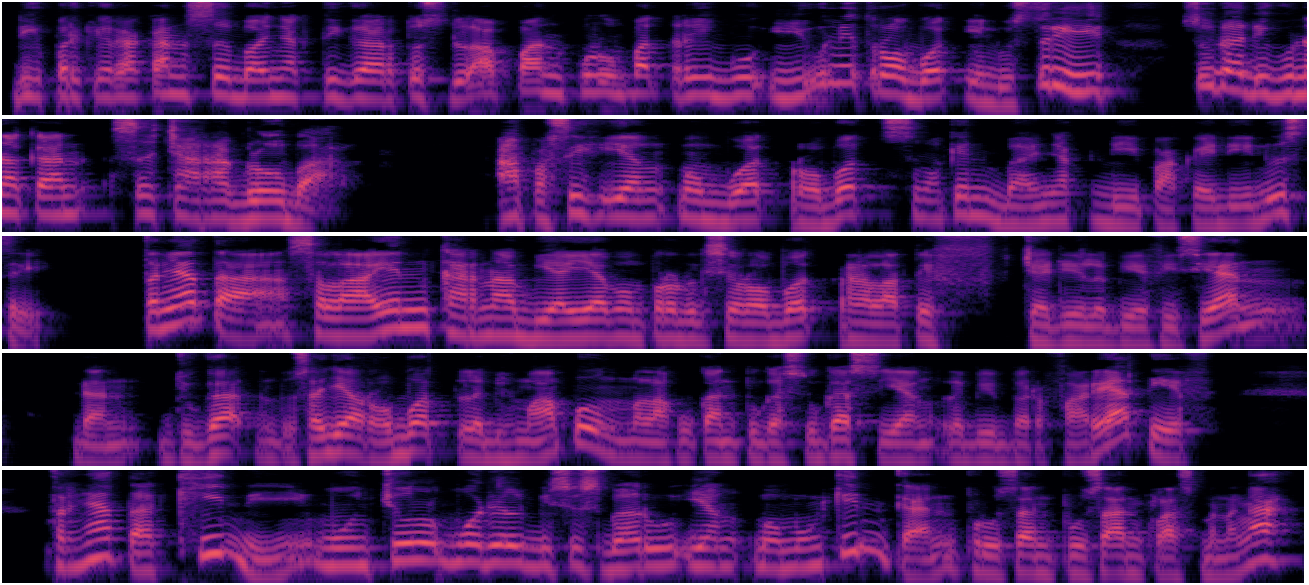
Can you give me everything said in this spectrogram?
diperkirakan sebanyak 384 ribu unit robot industri sudah digunakan secara global. Apa sih yang membuat robot semakin banyak dipakai di industri? Ternyata selain karena biaya memproduksi robot relatif jadi lebih efisien dan juga tentu saja robot lebih mampu melakukan tugas-tugas yang lebih bervariatif, Ternyata kini muncul model bisnis baru yang memungkinkan perusahaan-perusahaan kelas menengah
